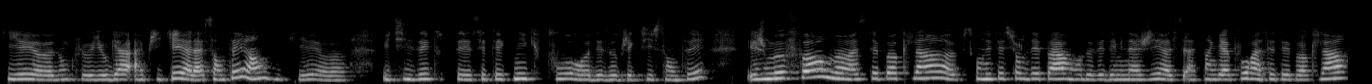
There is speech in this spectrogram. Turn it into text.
qui est euh, donc le yoga appliqué à la santé, hein, qui est utiliser toutes ces, techniques pour des objectifs santé. Et je me forme à cette époque-là, puisqu'on était sur le départ, on devait déménager à, à Singapour à cette époque-là.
